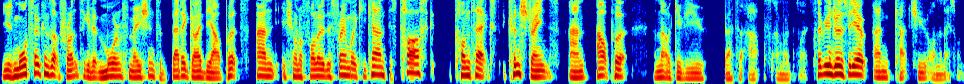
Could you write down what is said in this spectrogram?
use more tokens up front to give it more information to better guide the outputs. And if you want to follow this framework, you can. It's task, context, constraints, and output. And that will give you better apps and websites. Hope you enjoy this video and catch you on the next one.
